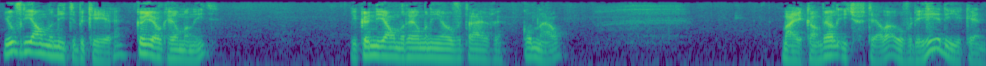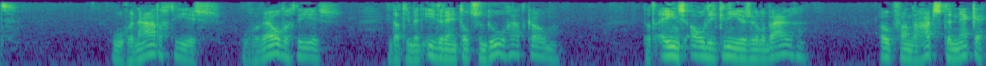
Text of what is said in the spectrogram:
Je hoeft die ander niet te bekeren. Kun je ook helemaal niet. Je kunt die ander helemaal niet overtuigen. Kom nou. Maar je kan wel iets vertellen over de Heer die je kent. Hoe genadig die is. Hoe geweldig die is. En dat hij met iedereen tot zijn doel gaat komen. Dat eens al die knieën zullen buigen. Ook van de hardste nekken.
